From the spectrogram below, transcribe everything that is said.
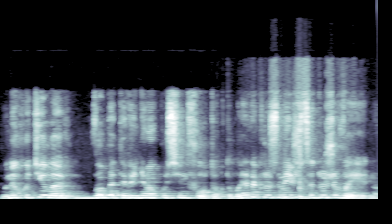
вони хотіли вибити від нього якусь інфу. Тобто, бо я так розумію, що це дуже вигідно.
